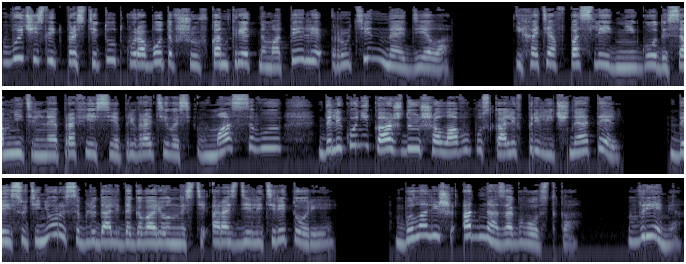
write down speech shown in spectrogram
вычислить проститутку, работавшую в конкретном отеле, рутинное дело. И хотя в последние годы сомнительная профессия превратилась в массовую, далеко не каждую шалаву пускали в приличный отель. Да и сутенеры соблюдали договоренности о разделе территории. Была лишь одна загвоздка – время.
